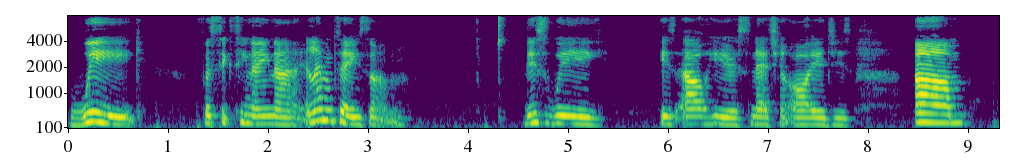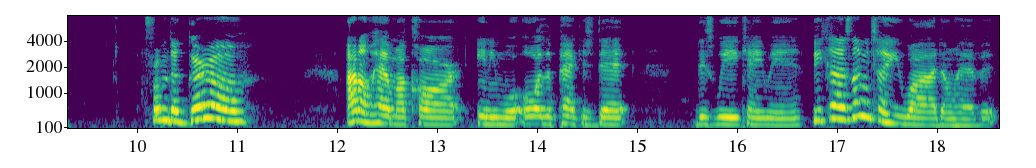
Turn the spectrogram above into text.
wig for $16.99. And let me tell you something. This wig is out here snatching all edges. Um, from the girl, I don't have my card anymore or the package that this wig came in because let me tell you why I don't have it.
